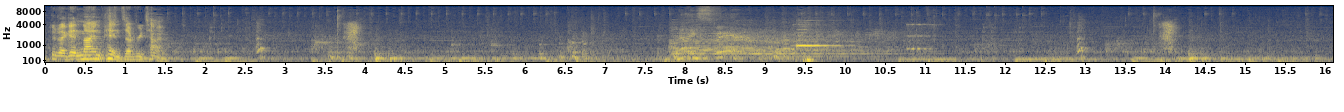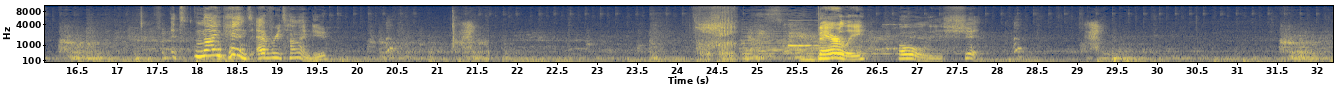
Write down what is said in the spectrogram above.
Dude, I get nine pins every time. Nice spare. It's nine pins every time, dude. Barely. Holy shit.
